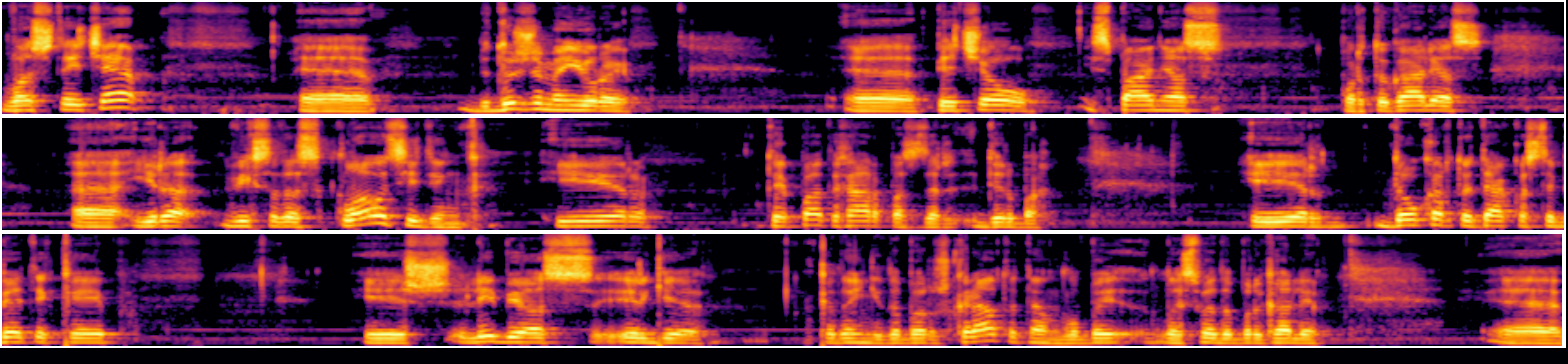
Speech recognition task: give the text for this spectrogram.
va štai čia, e, viduržėme jūrai, e, piečiau Ispanijos, Portugalijos, e, yra vyksta tas cloud seeding ir taip pat Harpas dar dirba. Ir daug kartų teko stebėti, kaip iš Libijos irgi kadangi dabar užkrauta, ten labai laisvai dabar gali e,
